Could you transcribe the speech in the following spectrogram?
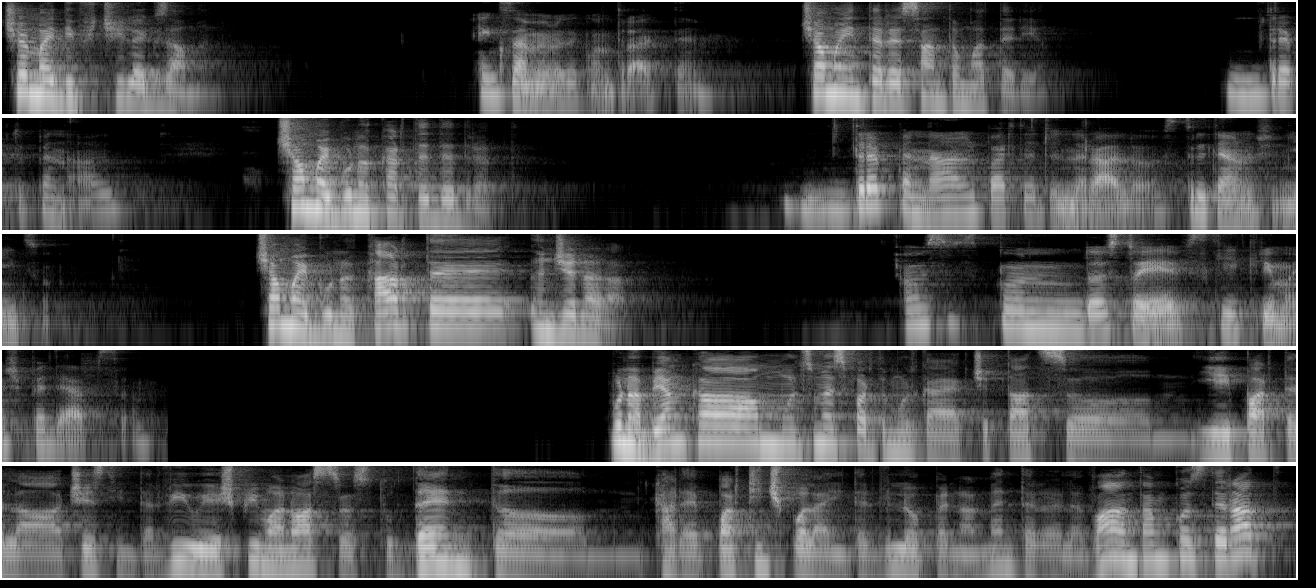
Cel mai dificil examen. Examenul de contracte. Cea mai interesantă materie. Dreptul penal. Cea mai bună carte de drept. Drept penal, partea generală, Streteanu și Nițu. Cea mai bună carte în general. O să spun Dostoevski, Crimă și Pedeapsă. Bună, Bianca! Mulțumesc foarte mult că ai acceptat să iei parte la acest interviu. Ești prima noastră studentă care participă la interviurile penalmente relevant. Am considerat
